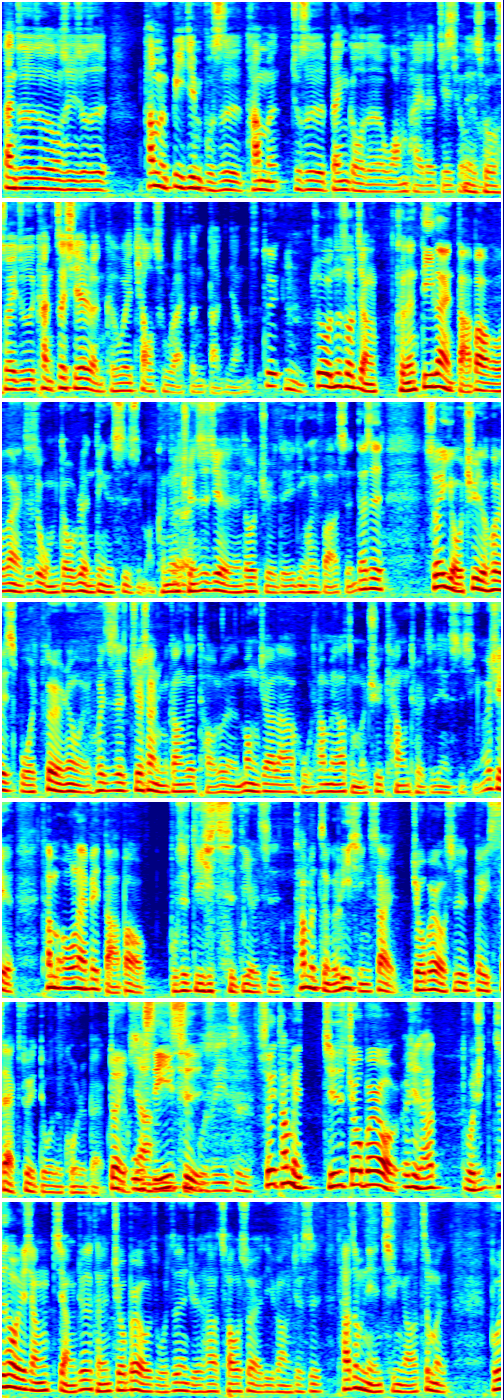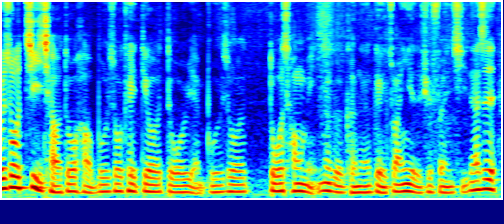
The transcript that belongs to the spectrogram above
但就是这个东西就是。他们毕竟不是他们就是 Bengal 的王牌的接球员，没错，所以就是看这些人可不可以跳出来分担这样子。对，嗯，所以我那时候讲，可能 D line 打爆 O line，这是我们都认定的事实嘛，可能全世界的人都觉得一定会发生。但是，所以有趣的会，我个人认为会是，就像你们刚刚在讨论孟加拉虎他们要怎么去 counter 这件事情，而且他们 O line 被打爆。不是第一次，第二次，他们整个例行赛，Joe Burrow 是被 sack 最多的 quarterback，对，五十一次，五十一次。所以他们其实 Joe Burrow，而且他，我之后也想讲，就是可能 Joe Burrow，我真的觉得他超帅的地方，就是他这么年轻，然后这么不是说技巧多好，不是说可以丢得多远，不是说多聪明，那个可能给专业的去分析。但是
